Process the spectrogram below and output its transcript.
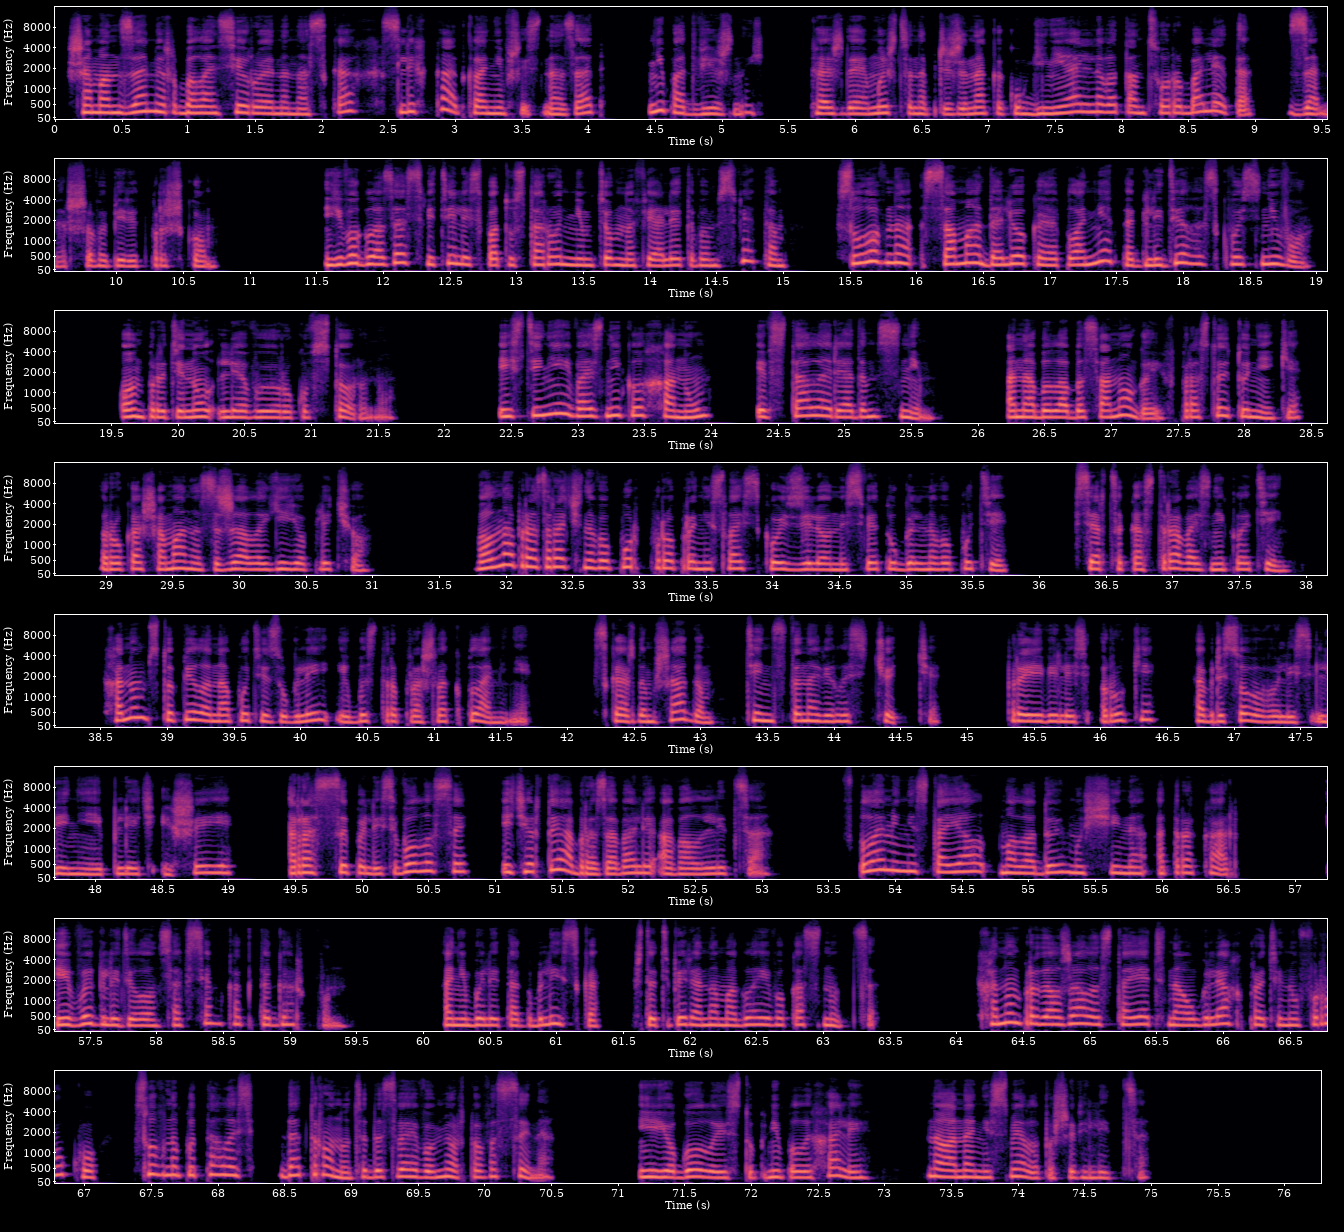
Шаман замер, балансируя на носках, слегка отклонившись назад, неподвижный. Каждая мышца напряжена, как у гениального танцора балета, замершего перед прыжком. Его глаза светились потусторонним темно-фиолетовым светом, Словно сама далекая планета глядела сквозь него. Он протянул левую руку в сторону. Из теней возникла Ханум и встала рядом с ним. Она была босоногой, в простой тунике. Рука шамана сжала ее плечо. Волна прозрачного пурпура пронеслась сквозь зеленый свет угольного пути. В сердце костра возникла тень. Ханум ступила на путь из углей и быстро прошла к пламени. С каждым шагом тень становилась четче. Проявились руки, обрисовывались линии плеч и шеи, рассыпались волосы, и черты образовали овал лица. В пламени стоял молодой мужчина Атракар, и выглядел он совсем как Дагаркун. Они были так близко, что теперь она могла его коснуться. Ханум продолжала стоять на углях, протянув руку, словно пыталась дотронуться до своего мертвого сына. Ее голые ступни полыхали, но она не смела пошевелиться.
